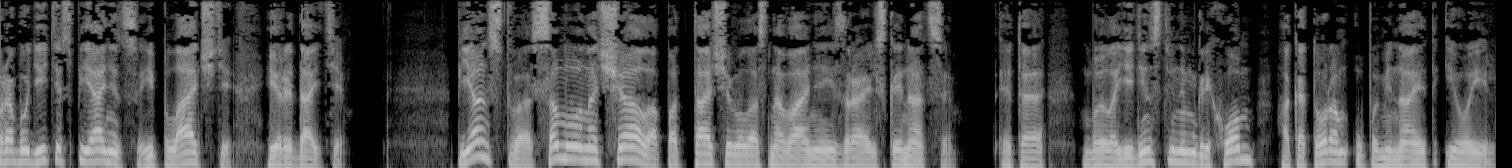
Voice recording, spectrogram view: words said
Пробудитесь, пьяницы, и плачьте, и рыдайте. Пьянство с самого начала подтачивало основание израильской нации. Это было единственным грехом, о котором упоминает Иоиль.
